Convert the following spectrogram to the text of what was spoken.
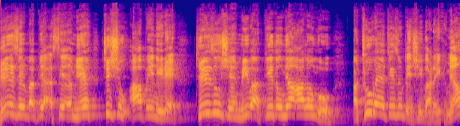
နေ့စဉ်မပြတ်အစဉ်အမြဲကြည့်ရှုအားပေးနေတဲ့ကျေးဇူးရှင်မိဘပြည်သူများအားလုံးကိုအထူးပဲကျေးဇူးတင်ရှိပါတယ်ခင်ဗျာ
